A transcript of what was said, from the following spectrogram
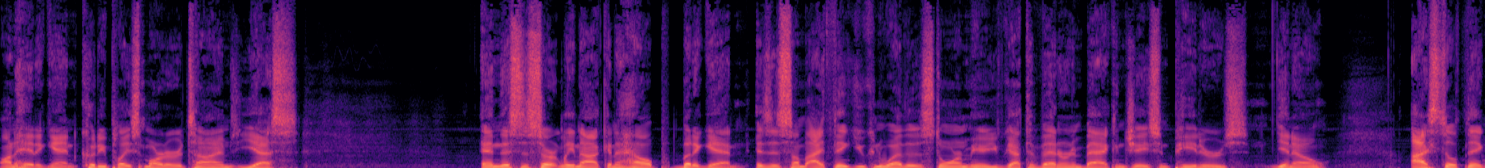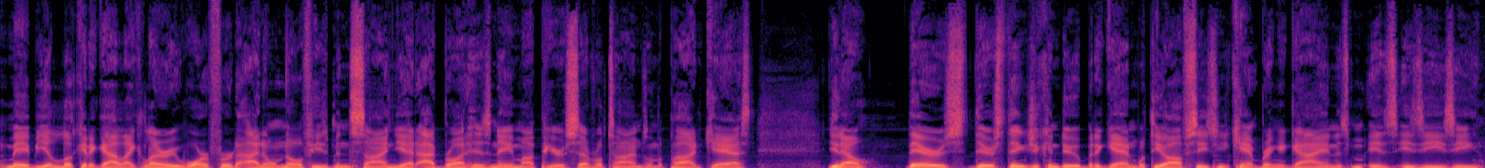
on a hit again. Could he play smarter at times? Yes. And this is certainly not going to help. But again, is it some? I think you can weather the storm here. You've got the veteran back in Jason Peters. You know, I still think maybe you look at a guy like Larry Warford. I don't know if he's been signed yet. I brought his name up here several times on the podcast. You know, there's there's things you can do, but again, with the offseason, you can't bring a guy in is, is is easy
